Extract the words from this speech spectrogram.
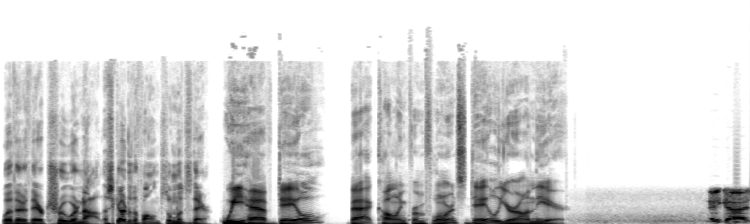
whether they're true or not. Let's go to the phone. Someone's there. We have Dale back calling from Florence. Dale, you're on the air. Hey, guys.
